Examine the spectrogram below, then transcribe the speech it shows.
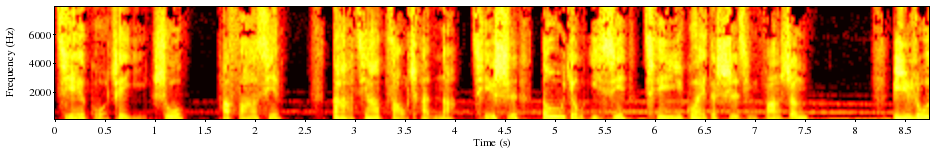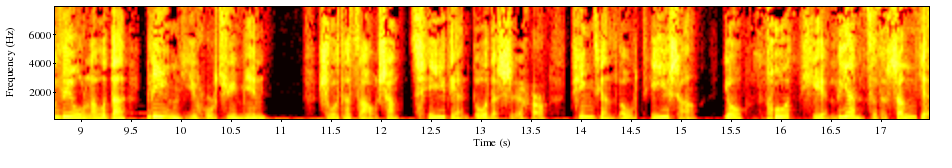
结果这一说，他发现。大家早晨呐，其实都有一些奇怪的事情发生，比如六楼的另一户居民说他早上七点多的时候听见楼梯上有拖铁链子的声音，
